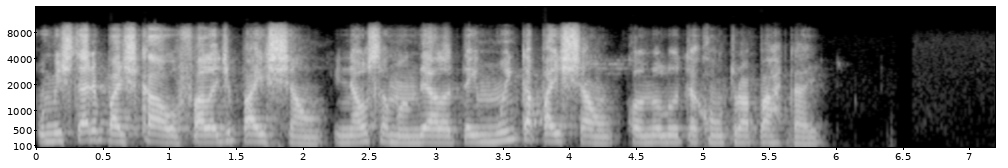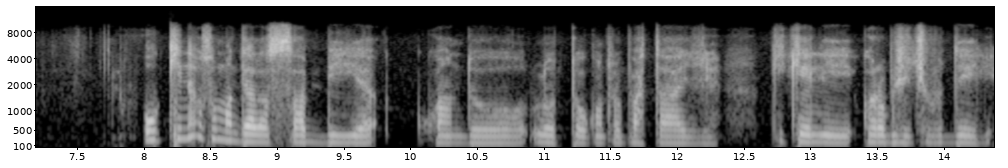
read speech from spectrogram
O Mistério Pascal fala de paixão e Nelson Mandela tem muita paixão quando luta contra o apartheid. O que Nelson Mandela sabia quando lutou contra o apartheid? O que, que ele, qual era o objetivo dele?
